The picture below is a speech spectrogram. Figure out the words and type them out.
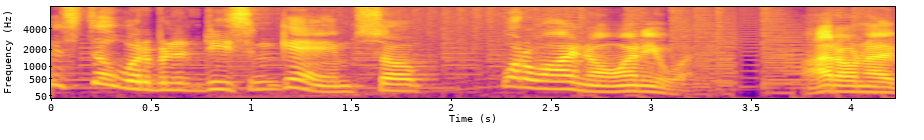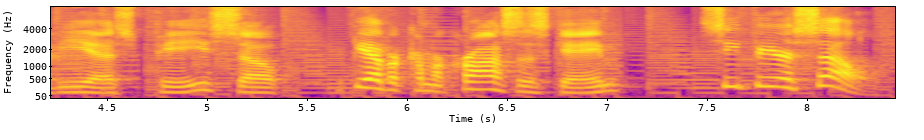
it still would have been a decent game, so what do I know anyway? I don't have ESP, so if you ever come across this game, see for yourself.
